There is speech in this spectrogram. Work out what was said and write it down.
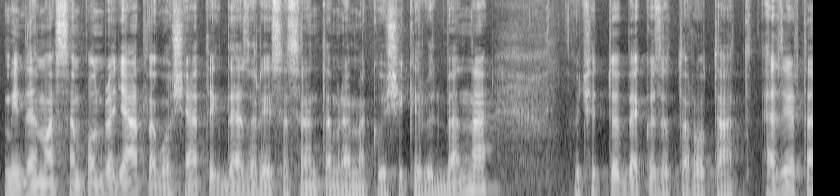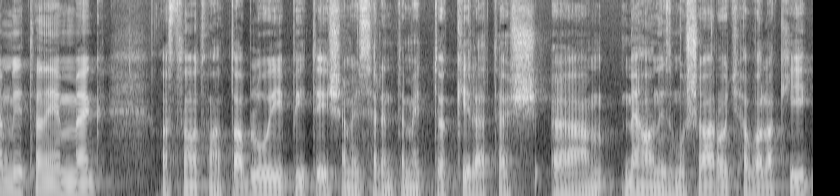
minden más szempontból egy átlagos játék, de ez a része szerintem remekül sikerült benne. Úgyhogy többek között a rotát ezért említeném meg, aztán ott van a tablóépítés, ami szerintem egy tökéletes mechanizmus arra, hogyha valaki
